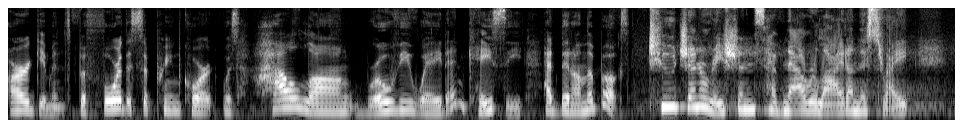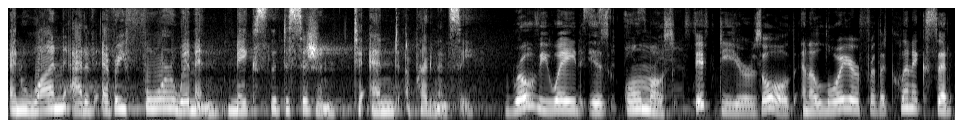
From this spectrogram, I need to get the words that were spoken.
arguments before the Supreme Court was how long Roe v. Wade and Casey had been on the books. Two generations have now relied on this right, and one out of every four women makes the decision to end a pregnancy. Roe v. Wade is almost 50 years old, and a lawyer for the clinic said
